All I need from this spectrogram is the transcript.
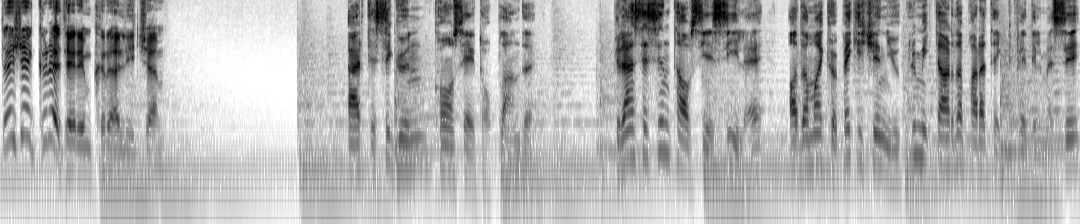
Teşekkür ederim kraliçem. Ertesi gün konsey toplandı. Prensesin tavsiyesiyle adama köpek için yüklü miktarda para teklif edilmesi,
